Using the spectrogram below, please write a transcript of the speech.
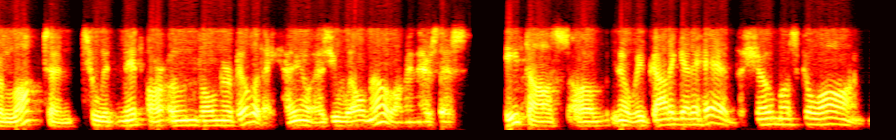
reluctant to admit our own vulnerability. You know, as you well know, I mean, there's this ethos of, you know, we've got to get ahead. The show must go on.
